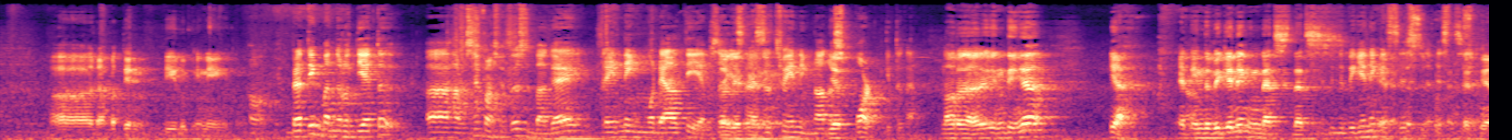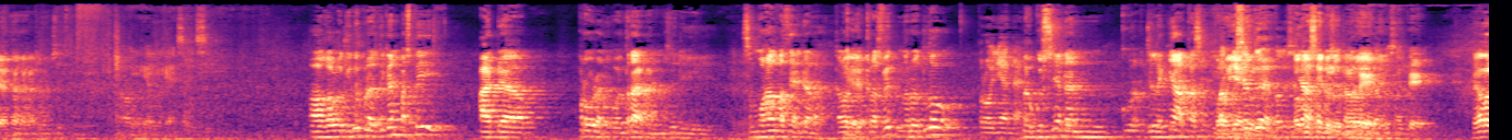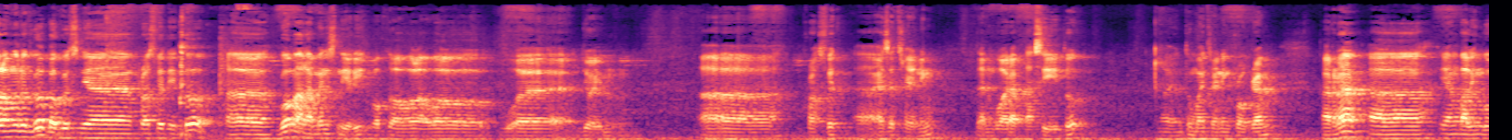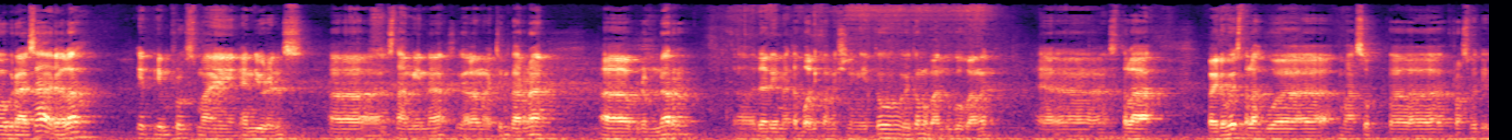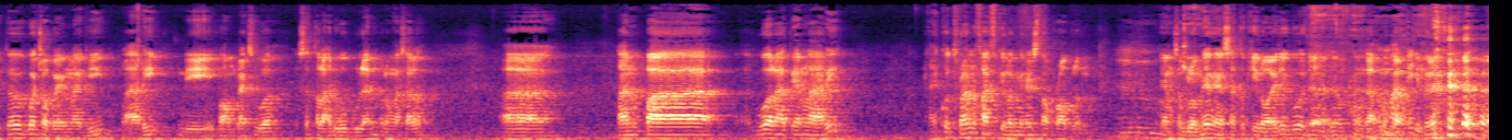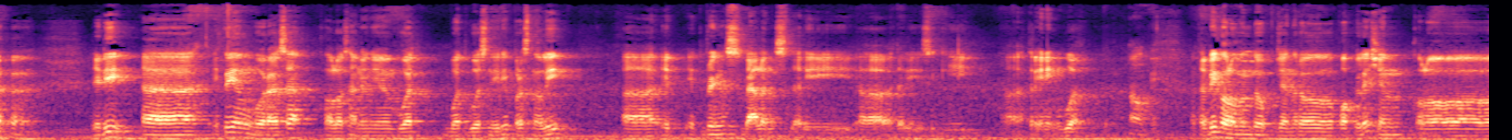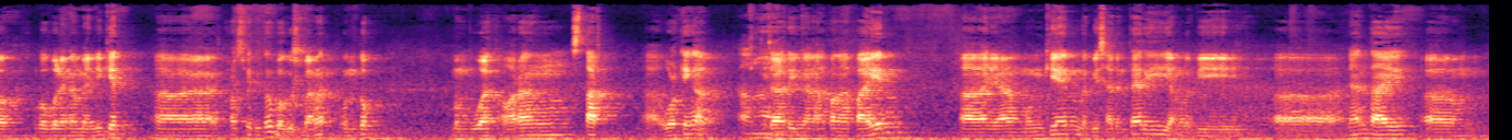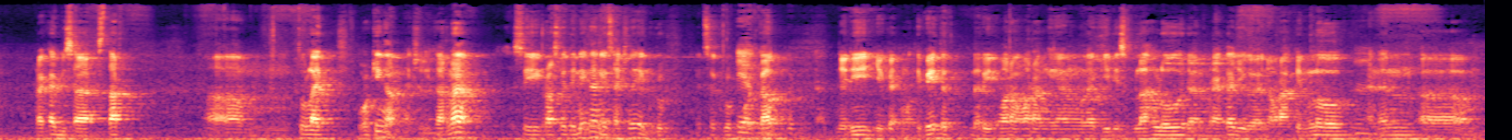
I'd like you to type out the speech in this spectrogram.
uh, dapetin di hidup ini. Oh, berarti menurut dia itu eh, harusnya CrossFit itu sebagai training modality ya, maksudnya Sebagai as a training. training, not a Yep. sport gitu kan. Nah uh, intinya ya at in the beginning that's that's In the beginning yeah, it's- it's- that's, it's- that's it ya. Oke oke, saya sih. Oh, kalau gitu berarti kan pasti ada pro dan kontra kan maksudnya di semua hal pasti ada lah. Kalau Iya. di CrossFit menurut lu Pro-nya ada. bagusnya dan kurang jeleknya apa sih? Bagusnya Bagusnya dulu, bagusnya Bagusnya dulu. Oke, Bagus. Oke. Nah kalau menurut gue bagusnya CrossFit itu, gue ngalamin sendiri waktu awal-awal gue join uh, CrossFit uh, as a training dan gue adaptasi itu uh, into my training program. Karena uh, yang paling gue berasa adalah it improves my endurance, uh, stamina segala macam karena uh, benar-benar uh, dari metabolic conditioning itu itu ngebantu gue banget. Uh, setelah By the way setelah gue masuk ke CrossFit itu gue cobain lagi lari di kompleks gue setelah dua bulan kalau nggak salah. Eh, tanpa gue latihan lari I could run 5 km no problem. Yang sebelumnya kayak satu kilo aja gue udah nggak nggak gitu. Jadi eh, itu yang gue rasa kalau seandainya buat buat gue sendiri personally eh, it it brings balance dari eh, dari segi eh, training gue Oke. Nah, tapi kalau untuk general population, kalau gue boleh nambahin dikit, eh, CrossFit itu bagus banget untuk membuat orang start eh, working out Oke. dari nggak ngapa-ngapain, eh, yang mungkin lebih sedentary, yang lebih eh, nyantai, em, mereka bisa start um, to like working out actually karena si CrossFit ini kan is actually a group, it's a group Iya, workout. group workout. Jadi you get motivated dari orang-orang yang lagi di sebelah lo dan mereka juga nyorakin lo, Hmm. and then um,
